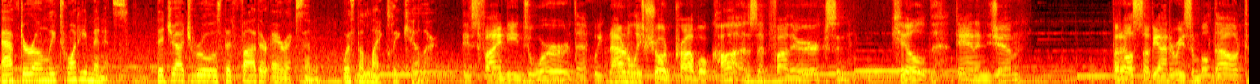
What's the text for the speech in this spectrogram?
After only 20 minutes, the judge rules that Father Erickson was the likely killer. His findings were that we not only showed probable cause that Father Erickson killed Dan and Jim, but also beyond a reasonable doubt.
